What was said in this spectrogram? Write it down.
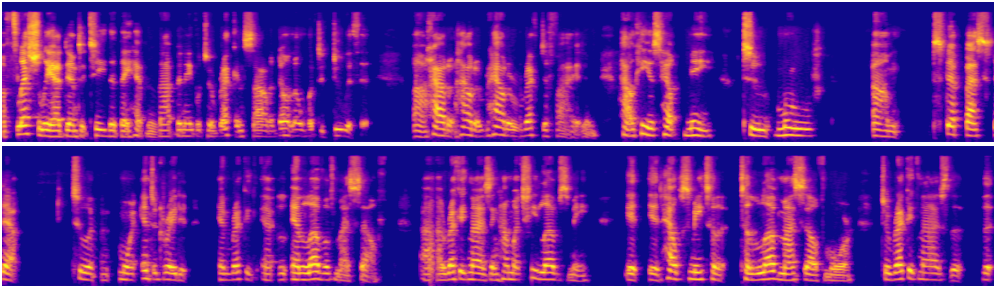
a fleshly identity that they have not been able to reconcile and don't know what to do with it uh, how to how to how to rectify it and how he has helped me to move um, step by step to a more integrated and rec- and love of myself. Uh, recognizing how much he loves me it it helps me to to love myself more to recognize the the,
